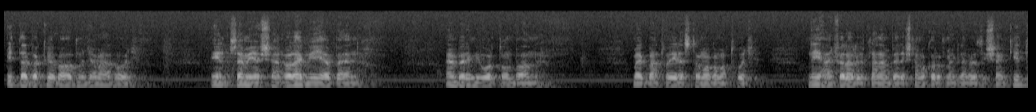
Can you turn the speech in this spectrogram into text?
itt ebbe a körbe hadd mondjam el, hogy én személyesen a legmélyebben emberi mi voltomban megbántva éreztem magamat, hogy néhány felelőtlen ember, és nem akarok megnevezni senkit,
